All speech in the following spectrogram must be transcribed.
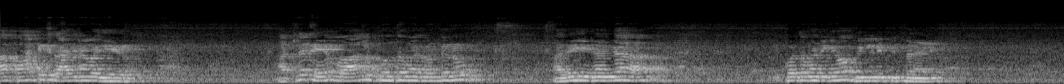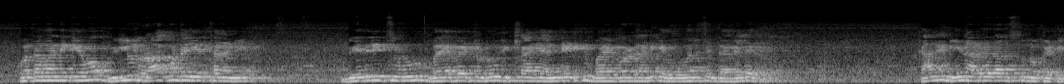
ఆ పార్టీకి రాజీనామా చేయరు. అట్లనే వాళ్ళు కొంతమంది ఉంటారు అదేవిధంగా కొంతమందికి ఏమో బిల్లులు ఇప్పిస్తానని కొంతమందికి ఏమో బిల్లులు రాకుండా చేస్తానని బెదిరించుడు భయపెట్టుడు ఇట్లాంటి అన్నిటికీ భయపడడానికి ఎవరు సిద్ధంగా లేదు కానీ నేను అడగదలుచుకున్న ఒకటి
